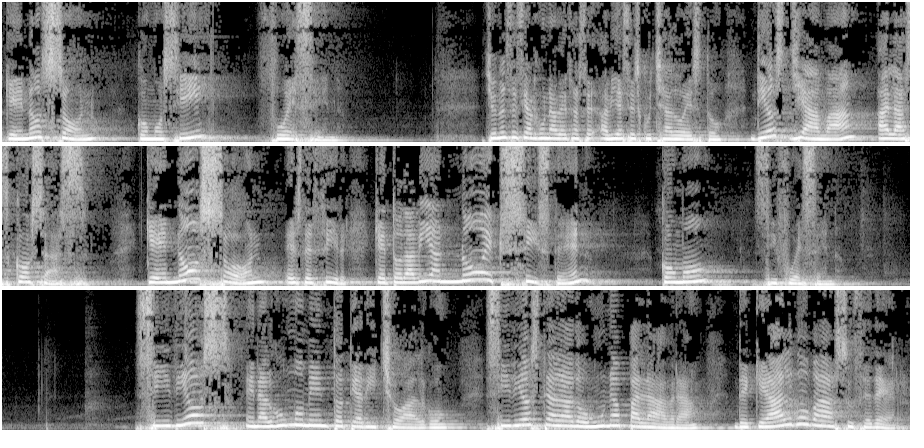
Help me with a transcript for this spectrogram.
que no son como si fuesen. Yo no sé si alguna vez habías escuchado esto. Dios llama a las cosas que no son, es decir, que todavía no existen, como si fuesen. Si Dios en algún momento te ha dicho algo, si Dios te ha dado una palabra de que algo va a suceder,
